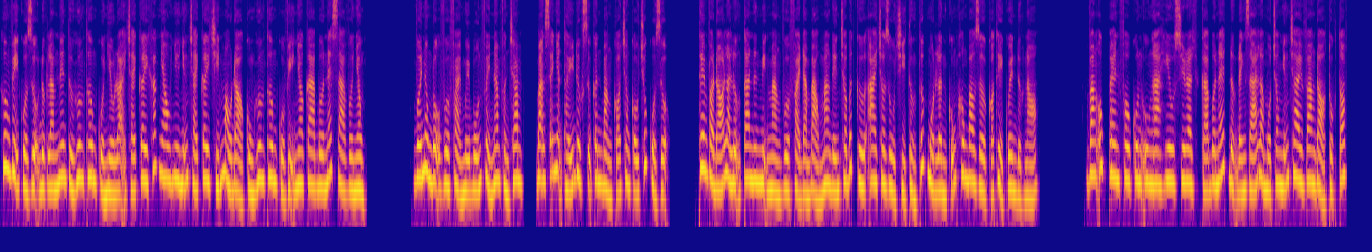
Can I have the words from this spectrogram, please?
Hương vị của rượu được làm nên từ hương thơm của nhiều loại trái cây khác nhau như những trái cây chín màu đỏ cùng hương thơm của vị nho Cabernet Sauvignon. Với nồng độ vừa phải 14,5%, bạn sẽ nhận thấy được sự cân bằng có trong cấu trúc của rượu. Thêm vào đó là lượng tannin mịn màng vừa phải đảm bảo mang đến cho bất cứ ai cho dù chỉ thưởng thức một lần cũng không bao giờ có thể quên được nó. Vang Úc Penfolkun Unga Hill Syrah Cabernet được đánh giá là một trong những chai vang đỏ thuộc top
